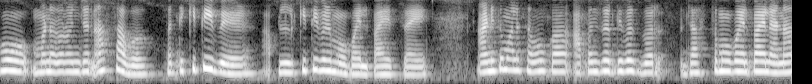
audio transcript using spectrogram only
हो मनोरंजन असावं पण ते किती वेळ आपल्याला किती वेळ मोबाईल पाहायचा आहे? आणि तुम्हाला सांगू का आपण जर दिवसभर जास्त मोबाईल पाहिला ना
